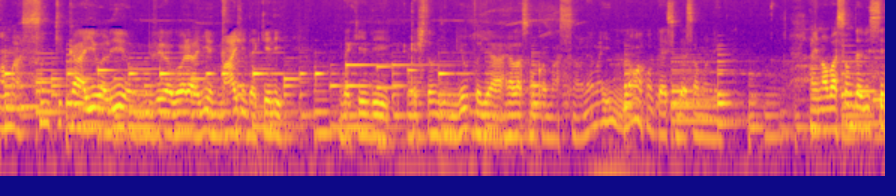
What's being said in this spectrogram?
uma maçã que caiu ali, me veio agora aí a imagem daquele, daquele questão de Newton e a relação com a maçã, né? mas não acontece dessa maneira. A inovação deve ser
